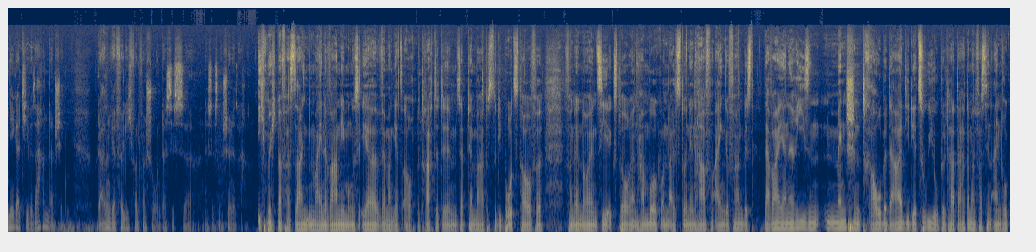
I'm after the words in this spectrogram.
negative Sachen dann schicken. Da sind wir völlig von verschont. Das ist, äh, das ist eine schöne Sache. Ich möchte mal fast sagen, meine Wahrnehmung ist eher, wenn man jetzt auch betrachtete, im September hattest du die Bootstaufe von der neuen Sea Explorer in Hamburg und als du in den Hafen eingefahren bist, da war ja eine riesen Menschentraube da, die dir zugejubelt hat. Da hatte man fast den Eindruck,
